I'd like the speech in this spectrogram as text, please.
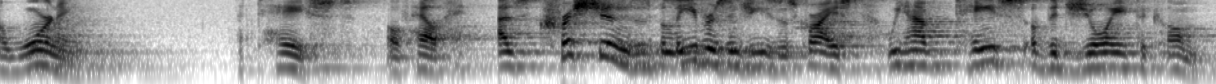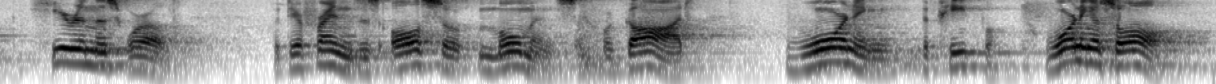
A warning a taste of hell. As Christians, as believers in Jesus Christ, we have tastes of the joy to come here in this world. But, dear friends, there's also moments where God, warning the people, warning us all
